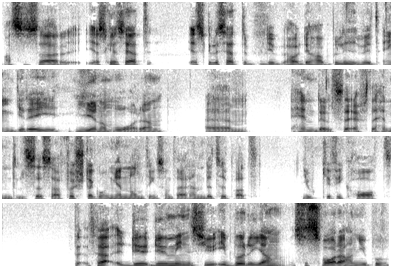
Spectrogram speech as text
alltså så här, jag skulle säga att, jag skulle säga att det, det, har, det har blivit en grej genom åren. Um, händelse efter händelse. Så här, första gången någonting sånt här hände, typ att Jocke fick hat. För, för, du, du minns ju, i början så svarade han ju på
